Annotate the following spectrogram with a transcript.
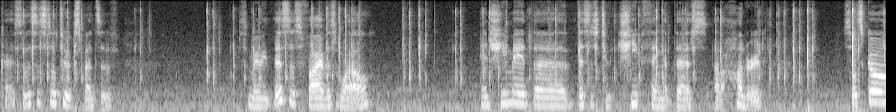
Okay, so this is still too expensive. So maybe this is five as well. And she made the this is too cheap thing at this at a 100. So let's go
